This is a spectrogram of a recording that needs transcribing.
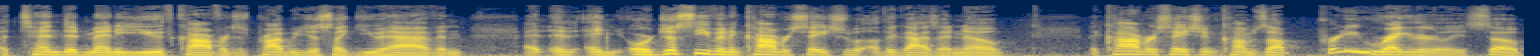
attended many youth conferences, probably just like you have, and, and, and or just even in conversations with other guys I know, the conversation comes up pretty regularly. So,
